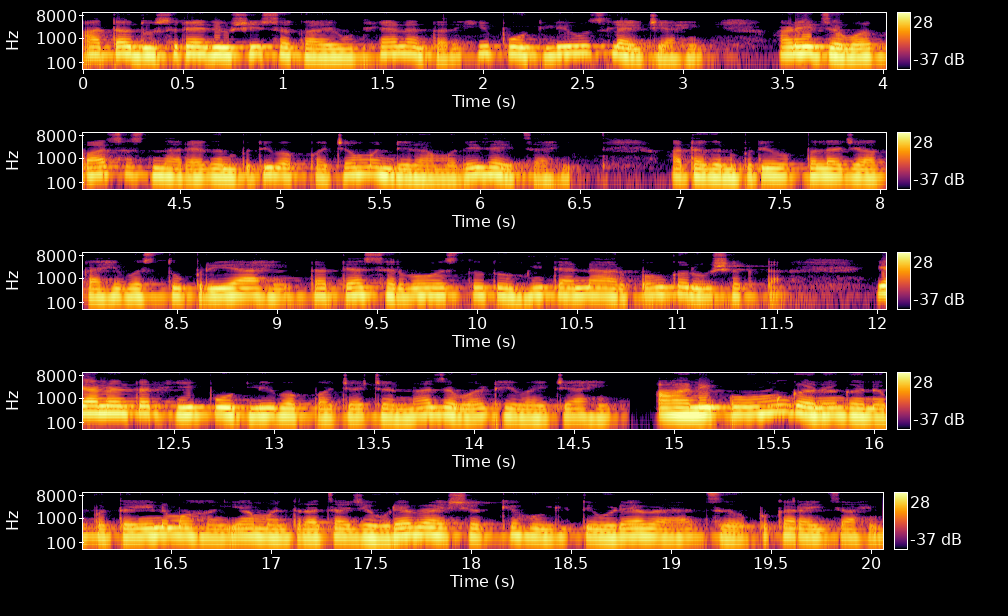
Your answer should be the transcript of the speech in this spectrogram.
आता दुसऱ्या दिवशी सकाळी उठल्यानंतर ही पोटली उचलायची आहे आणि जवळपास असणाऱ्या गणपती बाप्पाच्या मंदिरामध्ये जायचं आहे. आता गणपती बाप्पाला ज्या काही वस्तू प्रिय आहे तर त्या सर्व वस्तू तुम्ही त्यांना अर्पण करू शकता. यानंतर ही पोटली बाप्पाच्या चरणाजवळ ठेवायची आहे. आणि ओम गण गणपतये नमः या मंत्राचा जेवढ्या वेळा शक्य होईल तेवढ्या वेळा जप करायचा आहे.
